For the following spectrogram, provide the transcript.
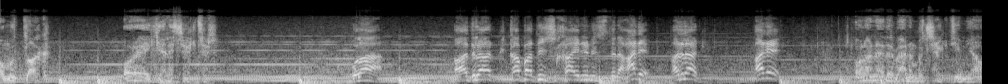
O mutlak oraya gelecektir. Ula! Hadi lan kapatın şu kaynın üstüne. Hadi, hadi lan. Hadi. Ola nedir benim bu çektiğim ya?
